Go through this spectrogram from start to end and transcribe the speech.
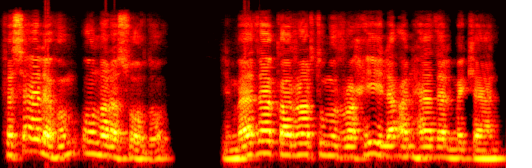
Feselehum onlara sordu. Limâzâ karrartumur rahîle an hâzel mekan.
